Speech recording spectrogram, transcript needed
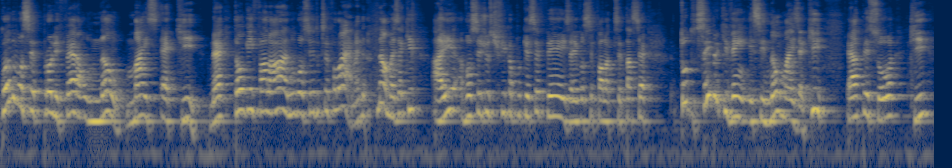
quando você prolifera o não, mas é que, né? Então alguém fala, ah, não gostei do que você falou, ah, mas não, mas é que aí você justifica porque você fez, aí você fala que você tá certo. Tudo, sempre que vem esse não mais é que, é a pessoa que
